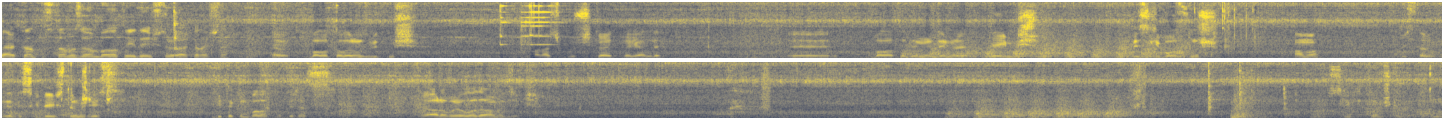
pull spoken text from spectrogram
Berkant ustamız ön balatayı değiştiriyor arkadaşlar. Evet, balatalarımız bitmiş. Araç bu şikayetle geldi. Ee, balata demir demire değmiş. Diski bozmuş. Ama biz tabii ki de diski değiştirmeyeceğiz. Bir takım balata takacağız. Ve araba yola devam edecek. Kilitlemiş gibi ama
